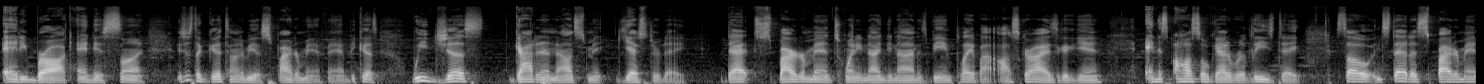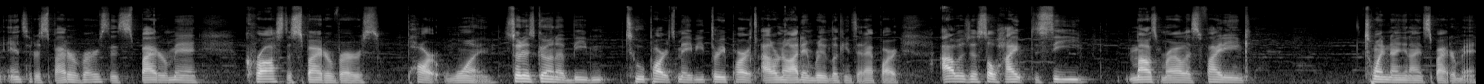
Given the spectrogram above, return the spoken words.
Eddie Brock, and his son. It's just a good time to be a Spider-Man fan because we just got an announcement yesterday that Spider-Man 2099 is being played by Oscar Isaac again and it's also got a release date. So instead of Spider-Man Into the Spider-Verse, it's Spider-Man Cross the Spider-Verse Part 1. So there's to be two parts, maybe three parts. I don't know. I didn't really look into that part. I was just so hyped to see Miles Morales fighting 2099 Spider-Man.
